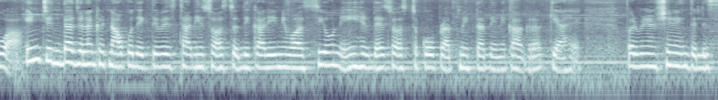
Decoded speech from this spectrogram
हुआ। इन चिंताजनक घटनाओं को देखते हुए स्थानीय स्वास्थ्य अधिकारी निवासियों ने हृदय स्वास्थ्य को प्राथमिकता देने का आग्रह किया है। परवीन सिंह, दिल्ली से।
